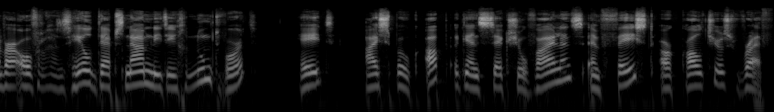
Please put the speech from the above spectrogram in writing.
en waar overigens heel Depps naam niet in genoemd wordt, heet I Spoke Up Against Sexual Violence and Faced Our Culture's Wrath.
